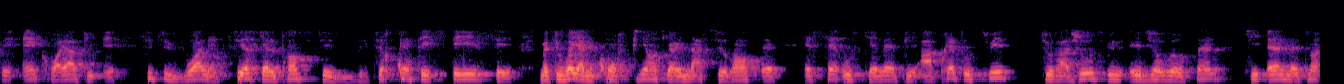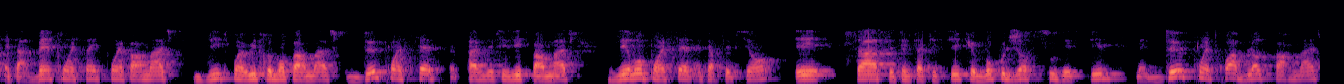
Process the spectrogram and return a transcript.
C'est incroyable. Puis, si tu vois les tirs qu'elle prend, c'est des tirs contestés. Mais tu vois, il y a une confiance, il y a une assurance. Elle, elle sait où ce qu'elle est. Puis après, tout de suite, tu rajoutes une AJ Wilson qui, elle, maintenant, est à 20,5 points par match, 10,8 rebonds par match, 2,7 passes décisives par match, 0,7 interceptions. Et ça, c'est une statistique que beaucoup de gens sous-estiment, mais 2,3 blocs par match,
